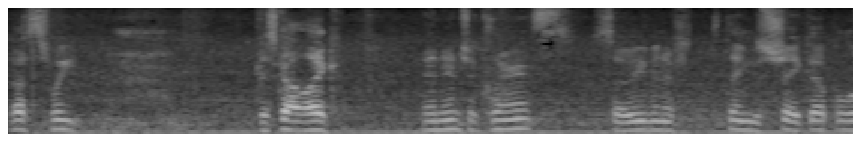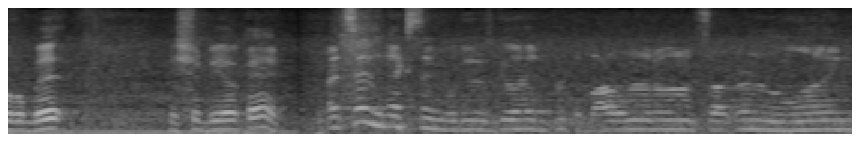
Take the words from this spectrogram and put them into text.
That's sweet. It's got like an inch of clearance, so even if things shake up a little bit, it should be okay. I'd say the next thing we'll do is go ahead and put the bottle nut on and start running the line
